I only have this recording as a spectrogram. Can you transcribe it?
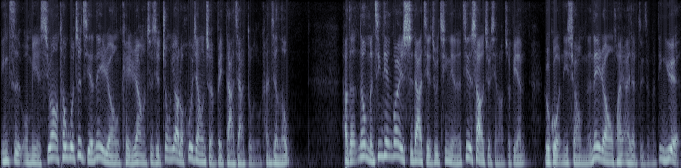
因此，我们也希望透过这集的内容，可以让这些重要的获奖者被大家多多看见喽。好的，那我们今天关于十大杰出青年的介绍就先到这边。如果你喜欢我们的内容，欢迎按下最中的订阅。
